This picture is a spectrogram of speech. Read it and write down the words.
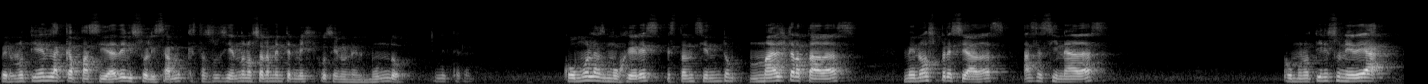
pero no tienen la capacidad de visualizar lo que está sucediendo no solamente en México, sino en el mundo. Literal. cómo las mujeres están siendo maltratadas, menospreciadas, asesinadas, como no tienes una idea.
